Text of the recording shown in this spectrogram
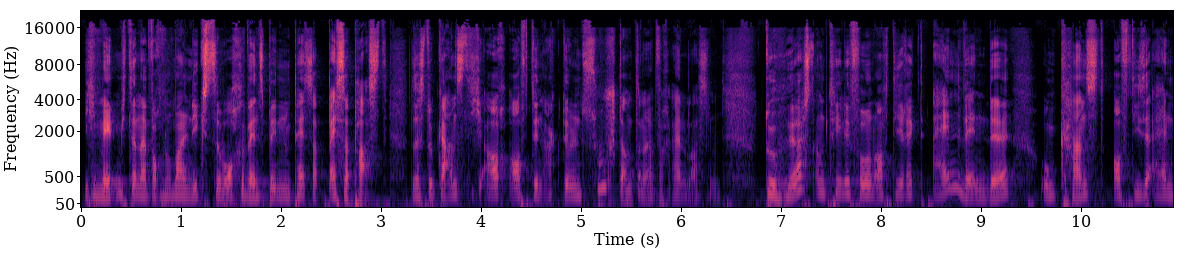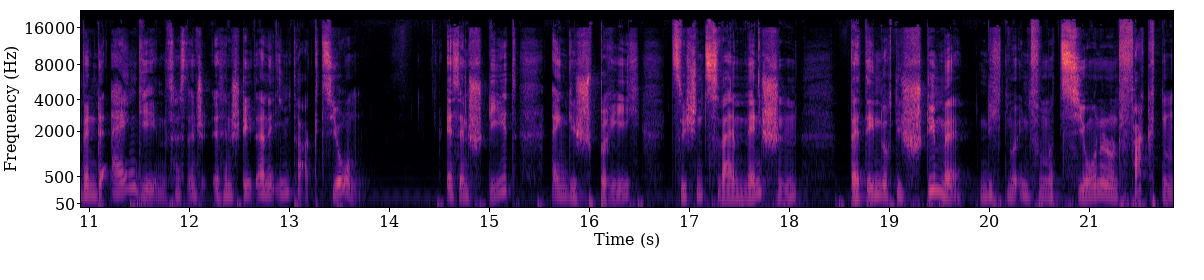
ich melde mich dann einfach nochmal nächste Woche, wenn es bei Ihnen besser, besser passt. Das heißt, du kannst dich auch auf den aktuellen Zustand dann einfach einlassen. Du hörst am Telefon auch direkt Einwände und kannst auf diese Einwände eingehen. Das heißt, es entsteht eine Interaktion. Es entsteht ein Gespräch zwischen zwei Menschen, bei dem durch die Stimme nicht nur Informationen und Fakten,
